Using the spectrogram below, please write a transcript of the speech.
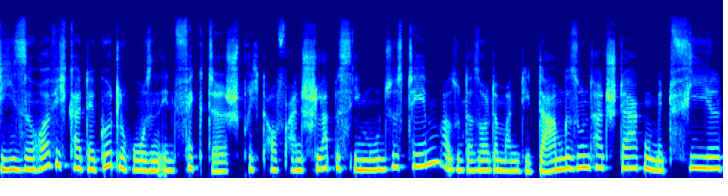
Diese Häufigkeit der Gürtelroseninfekte spricht auf ein schlappes Immunsystem. Also da sollte man die Darmgesundheit stärken mit viel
